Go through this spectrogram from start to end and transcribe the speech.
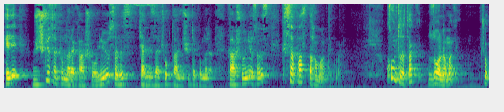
Hele güçlü takımlara karşı oynuyorsanız, kendinizden çok daha güçlü takımlara karşı oynuyorsanız kısa pas daha mantıklı. Kontratak zorlamak çok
